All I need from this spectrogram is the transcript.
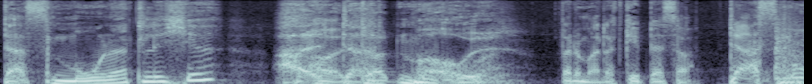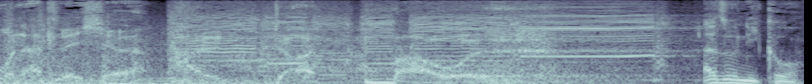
Das monatliche Halt, Halt das dat Maul. Maul. Warte mal, das geht besser. Das monatliche Halt dat Maul. Also Nico,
